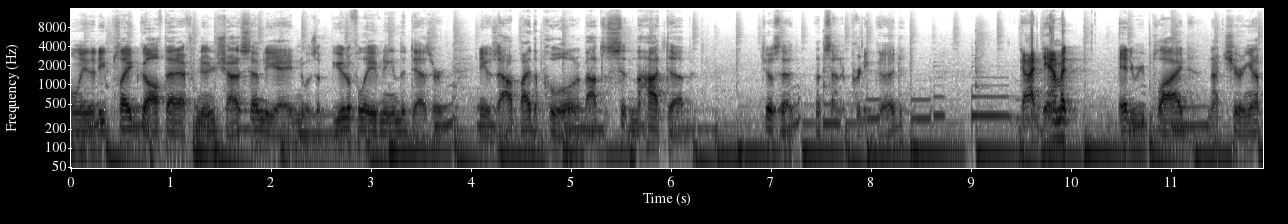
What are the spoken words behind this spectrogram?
Only that he played golf that afternoon, shot a 78, and it was a beautiful evening in the desert, and he was out by the pool and about to sit in the hot tub. Joe said, That sounded pretty good. God damn it, Eddie replied, not cheering up.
